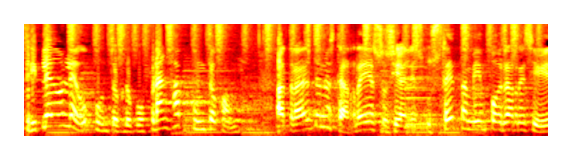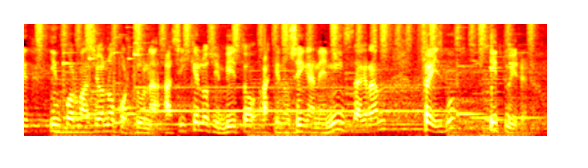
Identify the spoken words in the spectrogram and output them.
www.grupofranja.com. A través de nuestras redes sociales usted también podrá recibir información oportuna, así que los invito a que nos sigan en Instagram, Facebook y Twitter.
